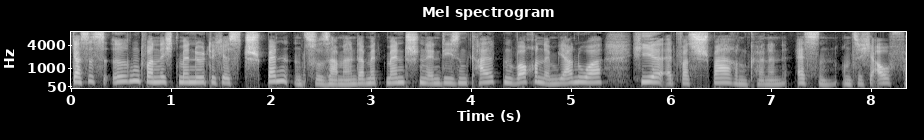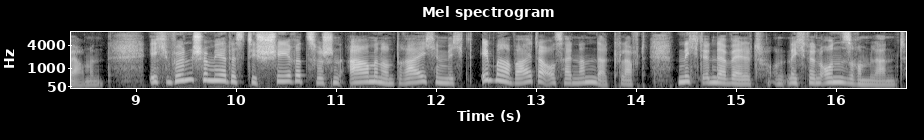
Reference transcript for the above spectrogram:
dass es irgendwann nicht mehr nötig ist, Spenden zu sammeln, damit Menschen in diesen kalten Wochen im Januar hier etwas sparen können, essen und sich aufwärmen. Ich wünsche mir, dass die Schere zwischen Armen und Reichen nicht immer weiter auseinanderklafft, nicht in der Welt und nicht in unserem Land,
